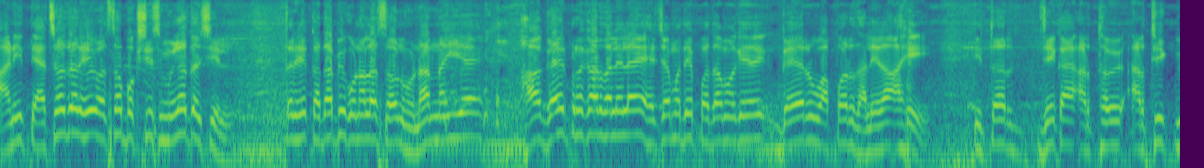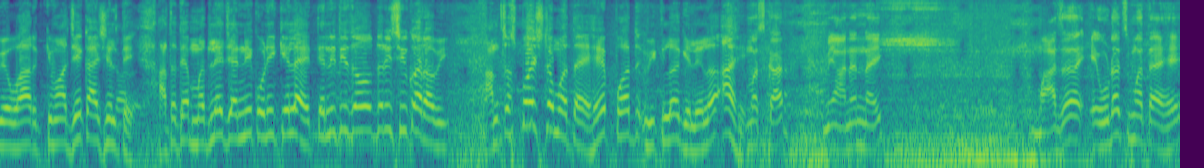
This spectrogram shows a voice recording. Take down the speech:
आणि त्याचं जर हे असं बक्षीस मिळत असेल तर हे कदापि कोणाला सहन होणार नाही आहे हा गैरप्रकार झालेला आहे. ह्याच्यामध्ये पदामागे गैरवापर झालेला आहे. इतर जे काय अर्थ आर्थिक व्यवहार किंवा जे काय असेल ते. आता त्या मधले ज्यांनी कोणी केलं आहे त्यांनी ती जबाबदारी स्वीकारावी. आमचं स्पष्ट मत आहे हे पद विकलं गेलेलं आहे. नमस्कार मी आनंद नाईक. माझं एवढंच मत आहे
